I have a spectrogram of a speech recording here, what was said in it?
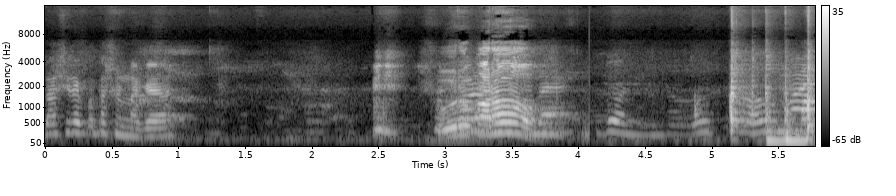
দাসির কথা শুন না কে? শুরু করো। বন্ধু তোমার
